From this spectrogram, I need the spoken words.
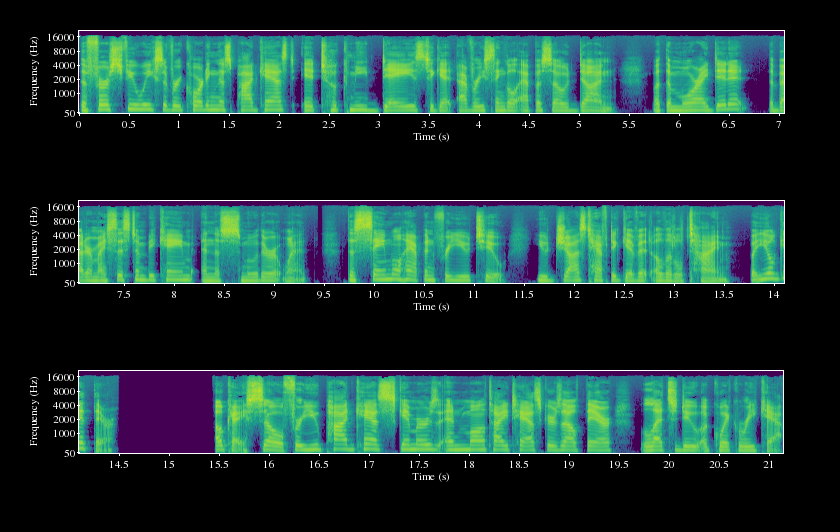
The first few weeks of recording this podcast, it took me days to get every single episode done. But the more I did it, the better my system became and the smoother it went. The same will happen for you too. You just have to give it a little time, but you'll get there. Okay, so for you podcast skimmers and multitaskers out there, let's do a quick recap.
